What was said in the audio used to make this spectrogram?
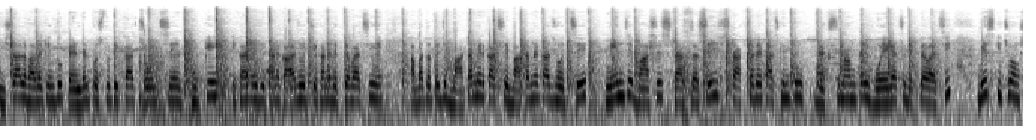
বিশালভাবে কিন্তু প্যান্ডেল প্রস্তুতির কাজ চলছে। ঢুকে এখানে যেখানে কাজ হচ্ছে, এখানে দেখতে পাচ্ছি আপাতত যে বাটামের কাজ, সেই বাটামের কাজ হচ্ছে। মেন যে বাঁশের স্ট্রাকচার সেই স্ট্রাকচারের কাজ কিন্তু ম্যাক্সিমামটাই হয়ে গেছে দেখতে পাচ্ছি। বেশ কিছু অংশ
